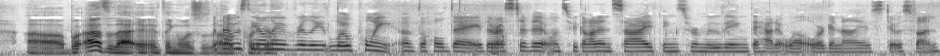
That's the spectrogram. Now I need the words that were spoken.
uh, but after that, everything was. But that was the only really low point of the whole day. The Yeah. rest of it, once we got inside, things were moving. They had it well organized. It was fun.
